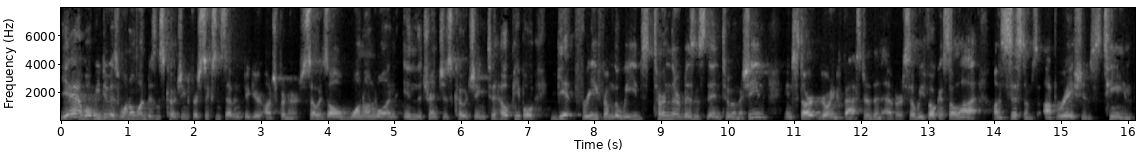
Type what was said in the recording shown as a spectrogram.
Yeah, what we do is one on one business coaching for six and seven figure entrepreneurs. So it's all one on one in the trenches coaching to help people get free from the weeds, turn their business into a machine, and start growing faster than ever. So we focus a lot on systems, operations, team,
